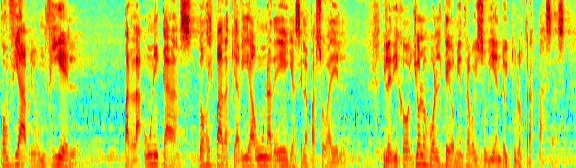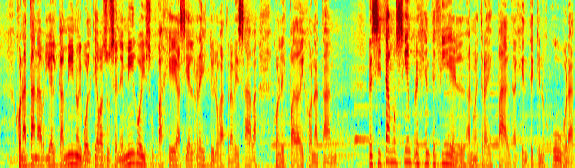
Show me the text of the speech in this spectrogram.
confiable, un fiel para las únicas dos espadas que había, una de ellas se la pasó a él. Y le dijo, yo los volteo mientras voy subiendo y tú los traspasas. Jonatán abría el camino y volteaba a sus enemigos y su paje hacia el resto y los atravesaba con la espada de Jonatán. Necesitamos siempre gente fiel a nuestra espalda, gente que nos cubra,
